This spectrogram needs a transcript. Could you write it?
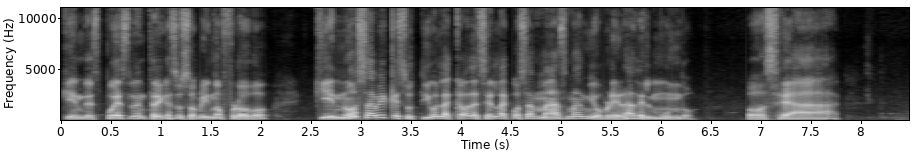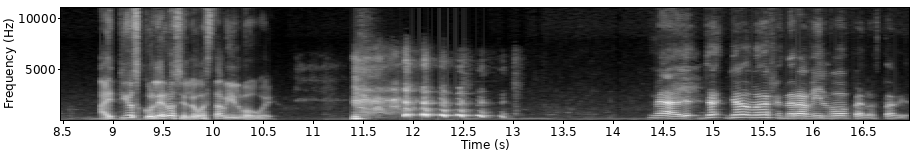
quien después lo entrega a su sobrino Frodo, quien no sabe que su tío le acaba de hacer la cosa más maniobrera del mundo. O sea, hay tíos culeros y luego está Bilbo, güey. Mira, yo, voy a defender a Bilbo, pero está bien.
